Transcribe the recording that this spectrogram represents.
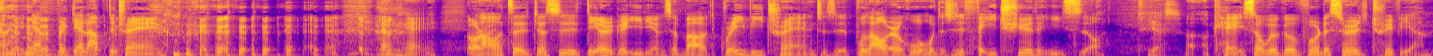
and we never get up the train. OK， All right. 好，这就是第二个 idiom about gravy train，就是不劳而获或者是肥缺的意思哦。 Yes. Uh, okay, so we'll go for the third trivia.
